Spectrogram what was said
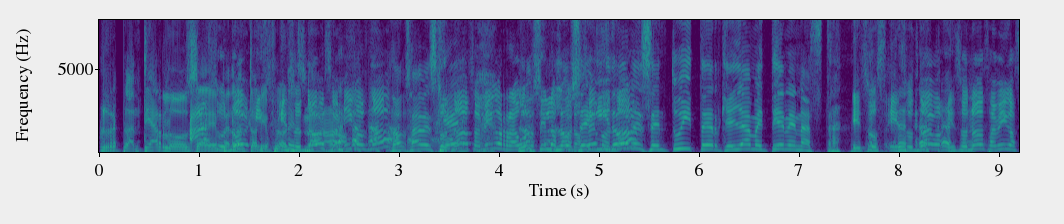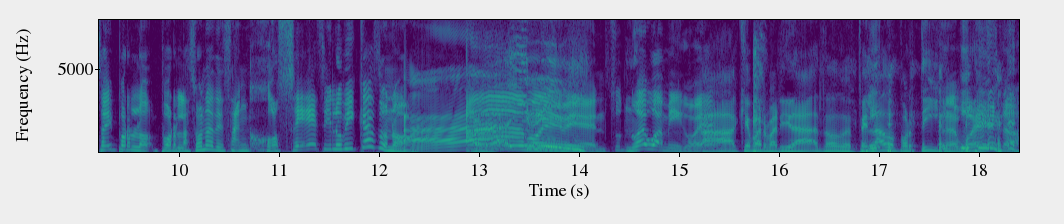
replantearlos, Ah, eh, Pedro nue- Antonio y- y Flores. sus nuevos amigos, ¿no? No, ¿sabes Sus qué? nuevos amigos, Raúl, los, sí los, los ¿no? seguidores en Twitter que ya me tienen hasta... Y sus, y, sus nuevos, y sus nuevos amigos ahí por, lo, por la zona de San José, ¿sí lo ubicas o no? Ay. Ah, muy bien. Su nuevo amigo, ¿eh? Ah, qué barbaridad, ¿no? Pelado por ti. Eh, Y- bueno.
